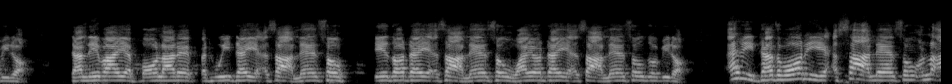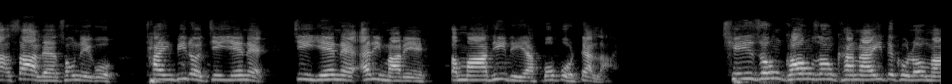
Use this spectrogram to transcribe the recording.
ပြီးတော့ဓာတ်လေးပါးရဲ့ပေါ်လာတဲ့ပထဝီဓာတ်ရဲ့အစအလဲဆုံးတေသောဓာတ်ရဲ့အစအလဲဆုံးဝါယောဓာတ်ရဲ့အစအလဲဆုံးဆိုပြီးတော့အဲ့ဒီဓာတ်သဘောတွေရဲ့အစအလဲဆုံးအစအလဲဆုံးတွေကို ထိုင်ပြီးတော့ကြည်ရင်းနဲ့ကြည်ရင်းနဲ့အဲ့ဒီမှာတင်တမာတိတွေကပို့ပို့တက်လာခြေဆုံးခေါင်းဆုံးခန္ဓာကြီးတစ်ခုလုံးမှာ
